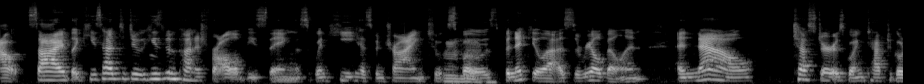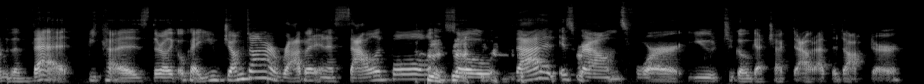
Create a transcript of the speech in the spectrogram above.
outside. Like he's had to do, he's been punished for all of these things when he has been trying to mm-hmm. expose mm-hmm. Bunnicula as the real villain. And now Chester is going to have to go to the vet because they're like, okay, you jumped on a rabbit in a salad bowl. And so that is grounds for you to go get checked out at the doctor.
